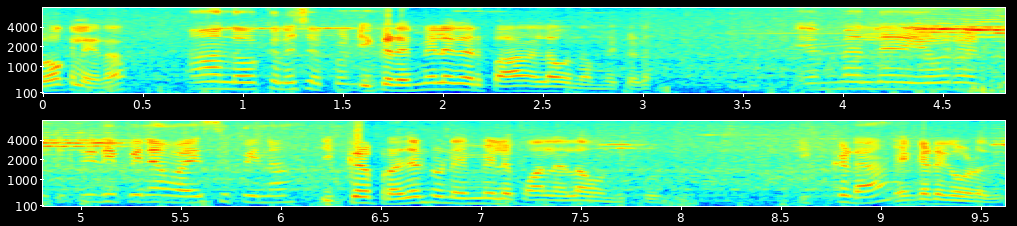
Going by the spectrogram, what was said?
లోకలేనా? లోకలే చెప్పండి. ఇక్కడ ఎమ్మెల్యే గారి పాలన ఎలా ఉందమ్మా ఇక్కడ? ఎమ్మెల్యే ఎవరు? టీడీపీనా వైసీపీనా? ఇక్కడ ప్రజెంట్ ఉన్న ఎమ్మెల్యే పాలన ఎలా ఉంది ఇప్పుడు? ఇక్కడ? వెంకటగౌడది.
